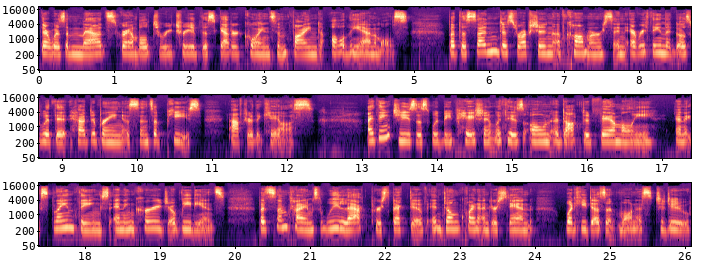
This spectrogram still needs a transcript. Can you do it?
there was a mad scramble to retrieve the scattered coins and find all the animals. But the sudden disruption of commerce and everything that goes with it had to bring a sense of peace after the chaos. I think Jesus would be patient with his own adopted family and explain things and encourage obedience, but sometimes we lack perspective and don't quite understand what he doesn't want us to do.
